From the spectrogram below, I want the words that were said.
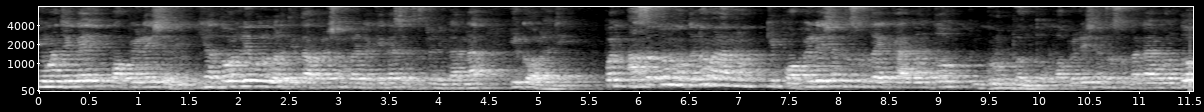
किंवा जे काही पॉप्युलेशन आहे ह्या दोन लेवलवरती तर आपण शंभर टक्के कशाचं स्टडी करणार? इकॉलॉजी पण असं पण होतं ना मुलांना की पॉप्युलेशनचा सुद्धा एक काय बनतो? ग्रुप बनतो. पॉप्युलेशनचा सुद्धा काय बनतो?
